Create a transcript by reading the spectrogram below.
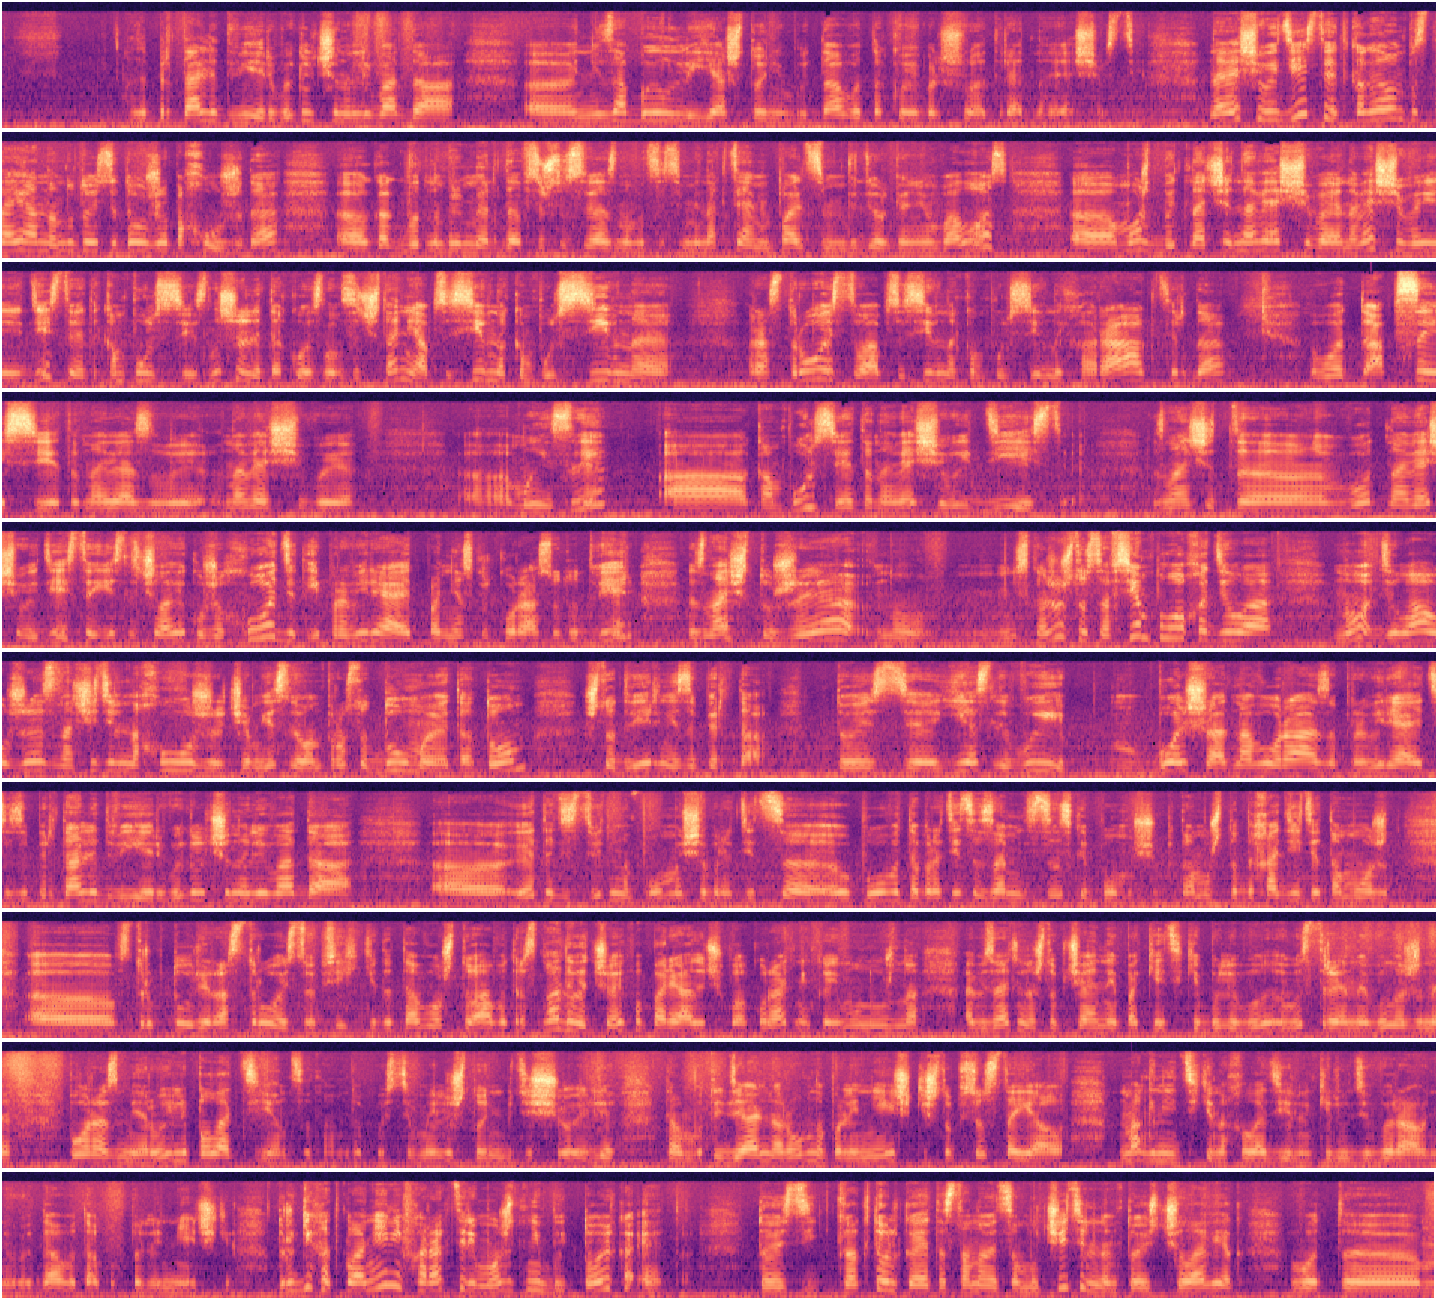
Заперта ли дверь, выключена ли вода, э, не забыл ли я что-нибудь, да, вот такой большой отряд навязчивости. Навязчивые действия, это когда он постоянно, ну, то есть это уже похуже, да, э, как вот, например, да, все, что связано вот с этими ногтями, пальцами, выдергиванием волос, э, может быть навязчивое. Навязчивые действия – это компульсии. Слышали такое словосочетание? Обсессивно-компульсивное расстройство, обсессивно-компульсивный характер, да, вот обсессии это навязывые, навязчивые э, мысли, а компульсия это навязчивые действия. Значит, э, вот навязчивые действия, если человек уже ходит и проверяет по нескольку раз эту дверь, значит, уже, ну, не скажу, что совсем плохо дела, но дела уже значительно хуже, чем если он просто думает о том, что дверь не заперта. То есть, э, если вы больше одного раза проверяете, заперта ли дверь, выключена ли вода, э, это действительно помощь обратиться, э, повод обратиться за медицинской помощью, потому что доходить это может э, в структуре расстройства психики до того, что, а, вот раскладывает человек по порядочку, аккуратненько, ему нужно обязательно, чтобы чайные пакетики были выстроены, выложены по размеру, или полотенце там, допустим, или что-нибудь еще, или там вот идеально ровно по линейке, чтобы все стояло. Магнитики на холодильнике люди выравнивают, да, вот так вот по линейке. Других отклонений в характере может не быть, только это. То есть, как только это становится мучительным, то есть человек вот... Э,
